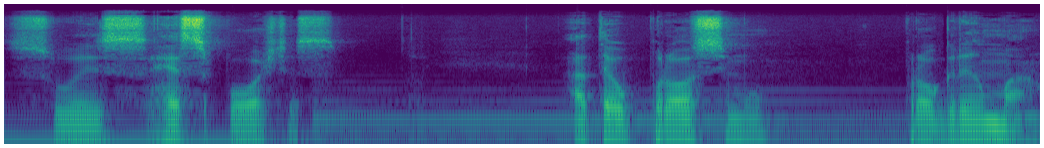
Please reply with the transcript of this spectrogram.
suas respostas. Até o próximo programa.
